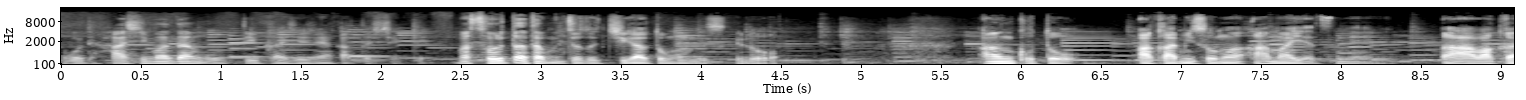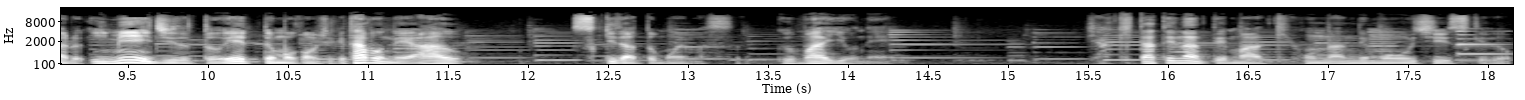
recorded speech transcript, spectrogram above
ところで羽島団子っていう会社じゃなかったでしたっけ？まあそれとは多分ちょっと違うと思うんですけどあんこと赤味噌の甘いやつね。ああわかる。イメージだとえって思うかもしれないけど多分ねあ好きだと思います。うまいよね。焼きたてなんてまあ基本何でも美味しいですけど。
